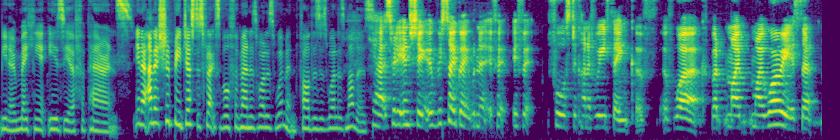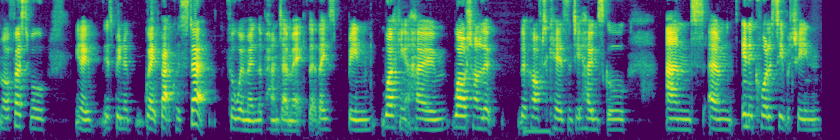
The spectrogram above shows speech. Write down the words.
you know, making it easier for parents. You know, and it should be just as flexible for men as well as women, fathers as well as mothers. Yeah, it's really interesting. It would be so great, wouldn't it, if it, if it, forced to kind of rethink of, of work. But my, my worry is that, well, first of all, you know, it's been a great backward step for women, the pandemic, that they've been working at home while trying to look, look after kids and do homeschool. And um, inequality between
